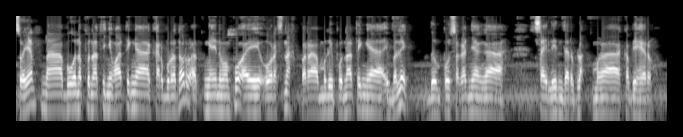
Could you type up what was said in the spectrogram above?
So ayan, nabuo na po natin yung ating ah, karburador at ngayon naman po ay oras na para muli po nating ah, ibalik doon po sa kanyang ah, cylinder block mga kabiyahero.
